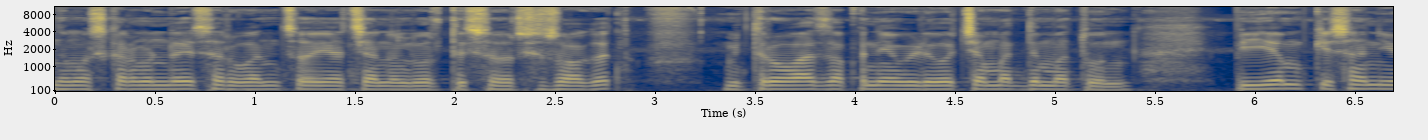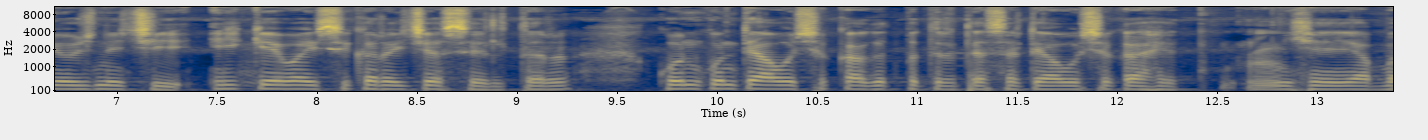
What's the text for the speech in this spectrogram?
नमस्कार मंडळी सर्वांचं या चॅनलवरती सहर्ष स्वागत. मित्र आज आपण या व्हिडिओच्या माध्यमातून पी एम किसान योजनेची ई के वाय सी करायची असेल तर कोणकोणते आवश्यक कागदपत्रे त्यासाठी आवश्यक आहेत? हे या ब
